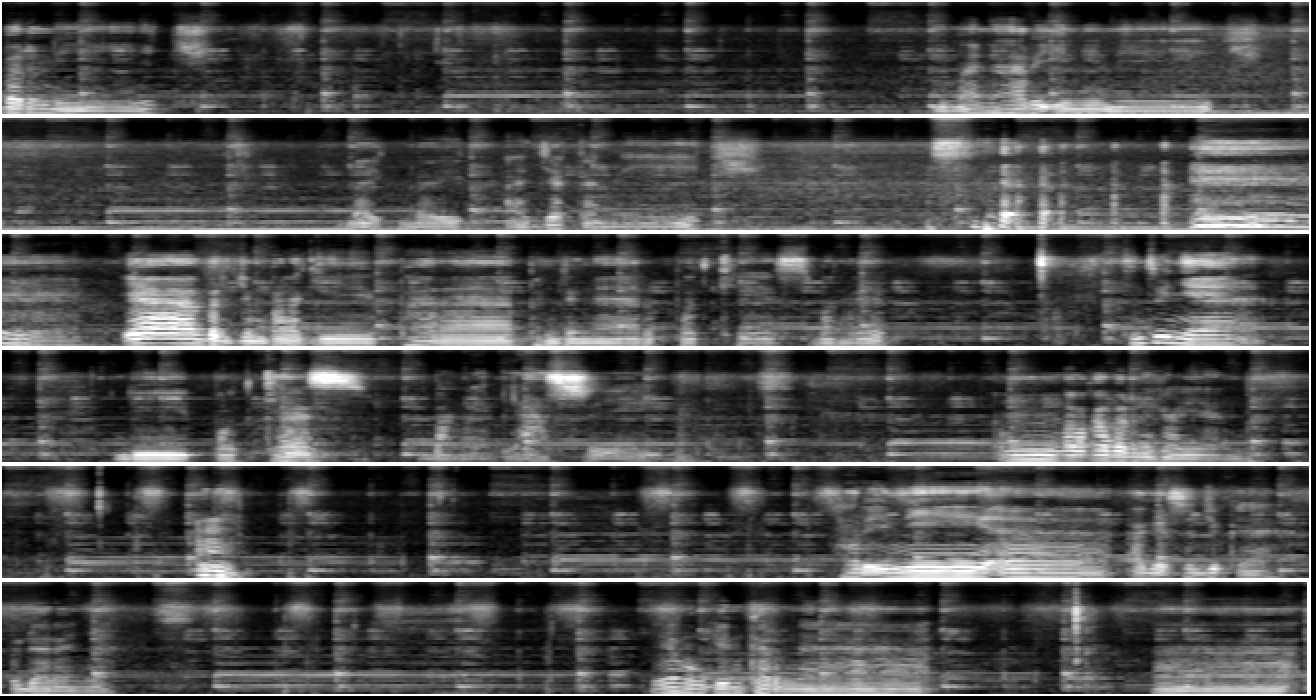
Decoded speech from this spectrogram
nih? Gimana hari ini nih? Baik-baik aja kan nih? ya berjumpa lagi para pendengar podcast Bang Lep Tentunya di podcast Bang Lep Yasik hmm, Apa kabar nih kalian? hari ini uh, agak sejuk ya udaranya. Ya mungkin karena uh,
